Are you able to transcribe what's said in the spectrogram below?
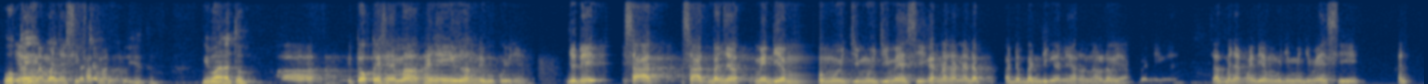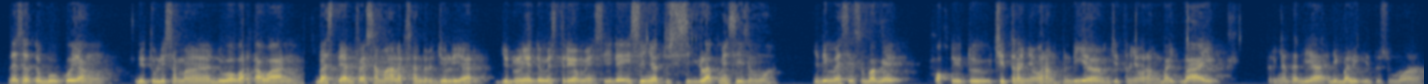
Wah, Yang namanya sifat baca man- bukunya tuh. Gimana tuh? Ah, itu waktu SMA kayaknya hilang deh bukunya. Jadi saat saat banyak media memuji-muji Messi karena kan ada ada bandingan ya Ronaldo ya bandingan. Saat banyak media memuji-muji Messi, ada satu buku yang ditulis sama dua wartawan, Bastian Vest sama Alexander Juliard. Judulnya itu Mistero Messi. Dia isinya tuh sisi gelap Messi semua. Jadi Messi sebagai waktu itu citranya orang pendiam, citranya orang baik-baik. Ternyata dia di balik itu semua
